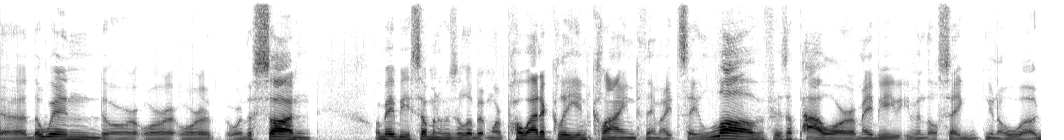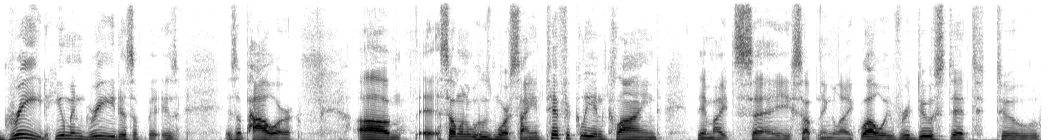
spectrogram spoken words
uh, the wind or, or, or, or the sun, or maybe someone who's a little bit more poetically inclined, they might say love is a power, or maybe even they'll say, you know, uh, greed, human greed is a, is, is a power. Um, someone who's more scientifically inclined, they might say something like, well, we've reduced it to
